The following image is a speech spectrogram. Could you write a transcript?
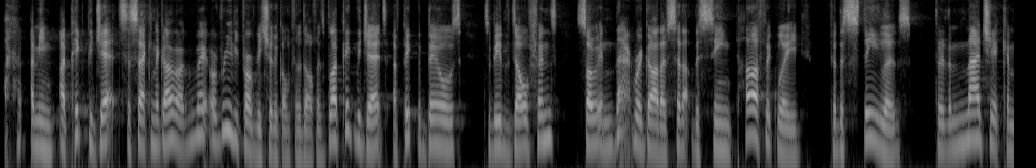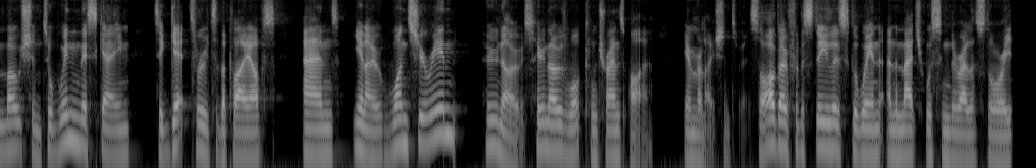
I mean, I picked the Jets a second ago. I, I really probably should have gone for the Dolphins, but I picked the Jets. I've picked the Bills to be the Dolphins. So in that regard, I've set up the scene perfectly for the Steelers through the magic and motion to win this game to get through to the playoffs. And, you know, once you're in, who knows? Who knows what can transpire? In relation to it. So I'll go for the Steelers to win and the magical Cinderella story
